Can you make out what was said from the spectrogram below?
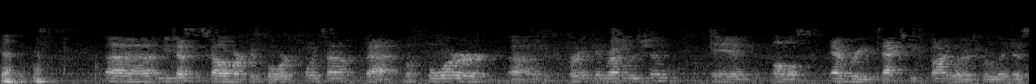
Yeah. yeah. Uh, New Testament scholar Marcus Borg points out that before uh, the Copernican revolution, in almost every text you can find, whether it's religious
